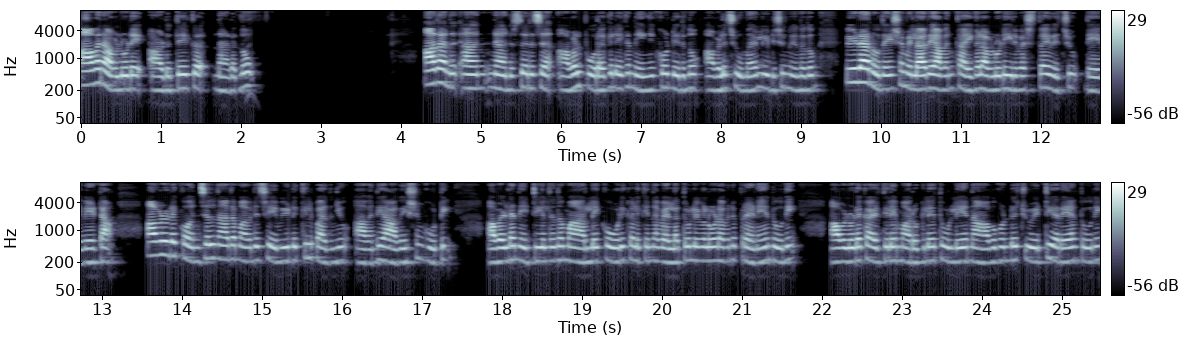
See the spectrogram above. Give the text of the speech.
അവൻ അവളുടെ അടുത്തേക്ക് നടന്നു. അതനുസരിച്ച് അവൾ പുറകിലേക്ക് നീങ്ങിക്കൊണ്ടിരുന്നു. അവൾ ചുമരിൽ ഇടിച്ചു നിന്നതും വീടാൻ ഉദ്ദേശമില്ലാതെ അവൻ കൈകൾ അവളുടെ ഇരുവശത്തായി വെച്ചു. ദേവേട്ട അവളുടെ കൊഞ്ചൽ നാദം അവന്റെ ചെവിയിടുക്കിൽ പതിഞ്ഞു. അവന്റെ ആവേശം കൂട്ടി. അവളുടെ നെറ്റിയിൽ നിന്ന് മാറിലേക്ക് ഓടിക്കളിക്കുന്ന വെള്ളത്തുള്ളികളോട് അവന് പ്രണയം തോന്നി. അവളുടെ കഴുത്തിലെ മറുകിലെ തുള്ളിയെ നാവുകൊണ്ട് ചുഴറ്റി എറിയാൻ തോന്നി.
